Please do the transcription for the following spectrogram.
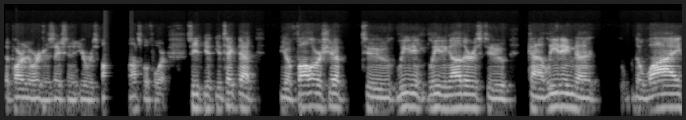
the part of the organization that you're responsible for. So you, you take that you know followership to leading leading others to kind of leading the the why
